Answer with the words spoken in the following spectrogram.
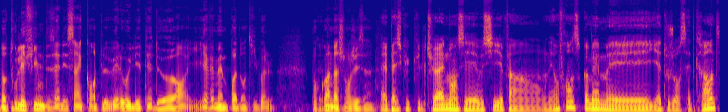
Dans tous les films des années 50, le vélo il était dehors. Il y avait même pas d'antivol. Pourquoi on a changé ça? Ouais, Parce que culturellement, c'est aussi, enfin, on est en France quand même, et il y a toujours cette crainte.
